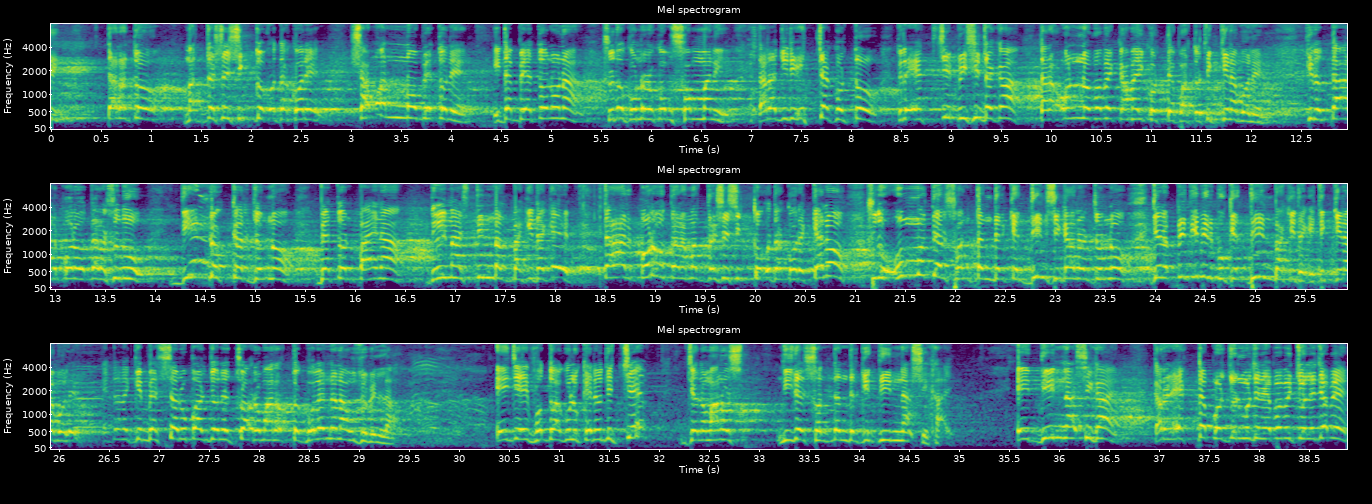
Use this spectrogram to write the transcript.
তারা তো মাদ্রাসায় শিক্ষকতা করে, সামান্য বেতনে। এটা বেতনও না, শুধু কোনো রকম সম্মানই। তারা যদি ইচ্ছা করতো, তাহলে এর চেয়ে বেশি টাকা তারা অন্যভাবে কামাই করতে পারতো, ঠিক কিনা বলেন? কিন্তু তারপরেও তারা শুধু দিন রক্ষার জন্য বেতন পায় না, দুই মাস, তিন মাস বাকি থাকে। তারপরেও তারা মাদ্রাসায় শিক্ষকতা করে। কেন? শুধু উম্মতের সন্তানদেরকে দিন শেখানোর জন্য যেন পৃথিবীর বুকে দিন বাকি থাকে, ঠিক কিনা বলে এটা নাকি ব্যবসার উপার্জনের চর মারাত্মক, বলেন না, নাউজুবিল্লাহ। এই যে এই ফতোয়াগুলো কেন দিচ্ছে? যেন মানুষ নিজের সন্তানদেরকে দিন না শেখায়। এই দিন না শেখায়। কারণ একটা প্রজন্ম যেন এভাবে চলে যাবে,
